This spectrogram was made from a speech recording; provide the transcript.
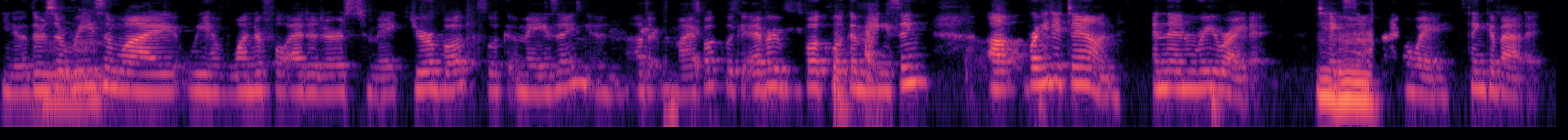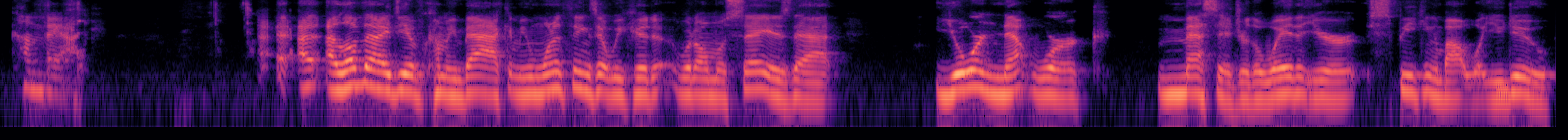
you know there's a mm-hmm. reason why we have wonderful editors to make your book look amazing and other my book look every book look amazing uh, write it down and then rewrite it take mm-hmm. some time away think about it come back I, I love that idea of coming back i mean one of the things that we could would almost say is that your network message or the way that you're speaking about what you mm-hmm. do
